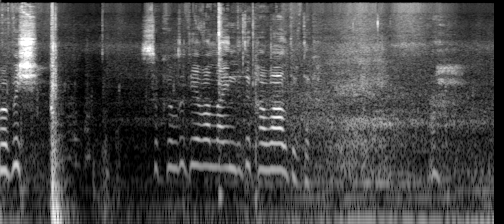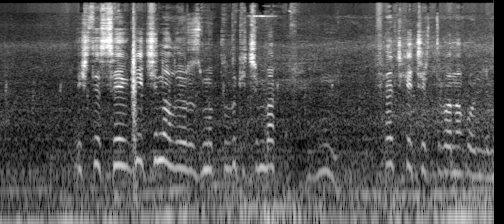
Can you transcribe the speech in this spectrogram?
Babiş sıkıldı diye vallahi indirdik hava aldırdık. Ah. İşte sevgi için alıyoruz, mutluluk için bak. hmm, Felç geçirtti bana kollüm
